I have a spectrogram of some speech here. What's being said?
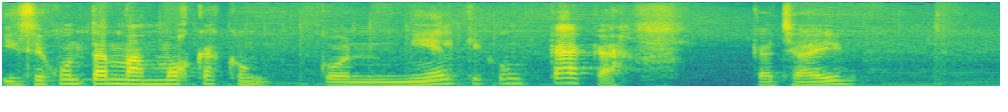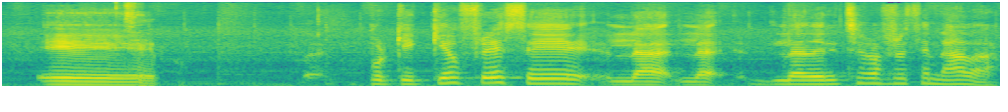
Y se juntan más moscas con con miel que con caca, ¿cachai? Eh, porque ¿qué ofrece? La, derecha no ofrece nada.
